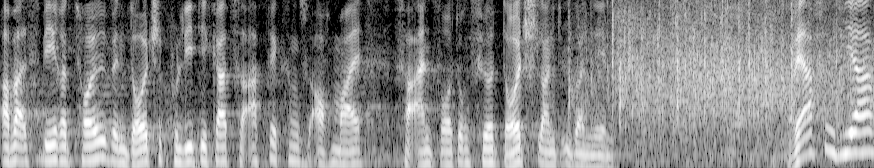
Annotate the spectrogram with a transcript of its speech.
Aber es wäre toll, wenn deutsche Politiker zur Abwechslung auch mal Verantwortung für Deutschland übernehmen. Werfen wir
